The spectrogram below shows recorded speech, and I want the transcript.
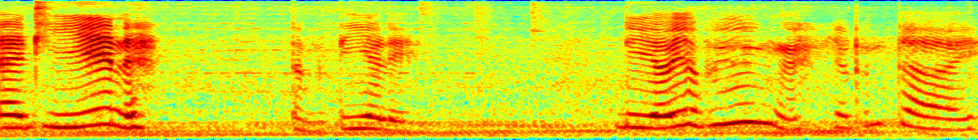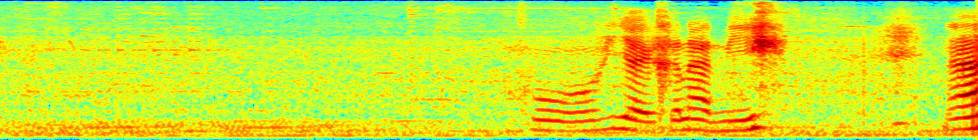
นายทีนต่ำเตี้ยเลย เดี๋ยวอย่าพึ่งอย่าพึ่งตายโหใหญ่ขนาดนี้นะ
